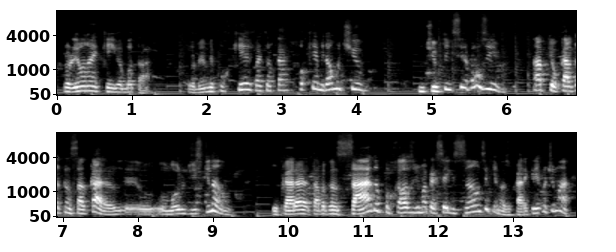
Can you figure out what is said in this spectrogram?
o problema não é quem vai botar. O problema é por que vai trocar. Por quê? Me dá um motivo. O motivo tem que ser plausível. Ah, porque o cara tá cansado. Cara, o, Moro disse que não. O cara tava cansado por causa de uma perseguição, não sei o quê, mas o cara queria continuar.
